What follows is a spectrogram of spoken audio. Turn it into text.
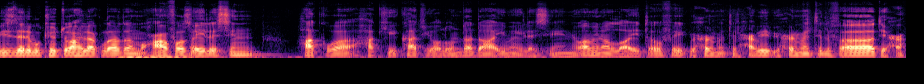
bizleri bu kötü ahlaklardan muhafaza eylesin. Hak ve hakikat yolunda daim eylesin. Ve minallahi tevfik bi hürmetil habib bi hürmetil Fatiha.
